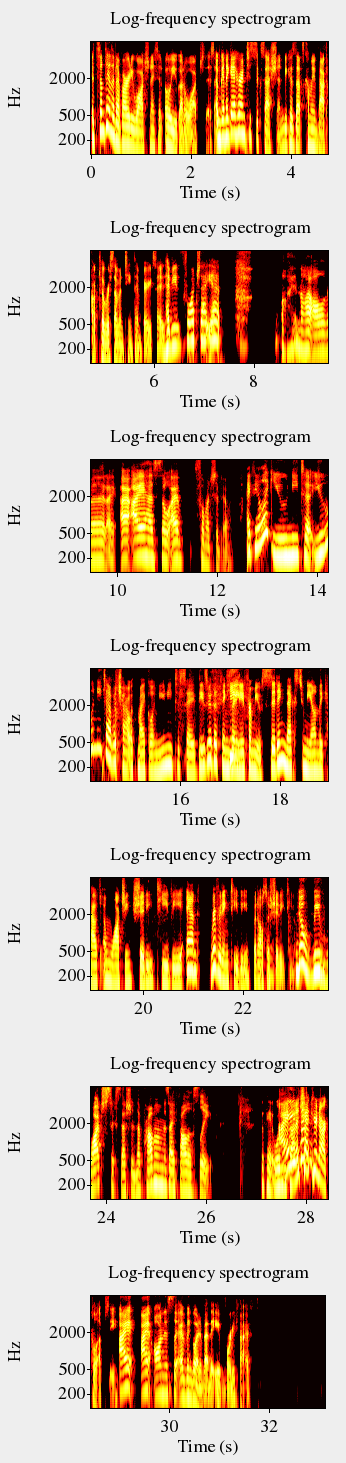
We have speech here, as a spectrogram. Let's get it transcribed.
It's something that I've already watched, and I said, "Oh, you got to watch this." I'm going to get her into Succession because that's coming back October 17th. I'm very excited. Have you watched that yet? Not all of it. I, I, I has so I have so much to do. I feel like you need to you need to have a chat with Michael, and you need to say these are the things I need from you: sitting next to me on the couch and watching shitty TV and riveting TV, but also shitty TV. No, we've watched Succession. The problem is I fall asleep. Okay, well, you got to check your narcolepsy. I, I honestly, I've been going to bed at eight forty-five.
